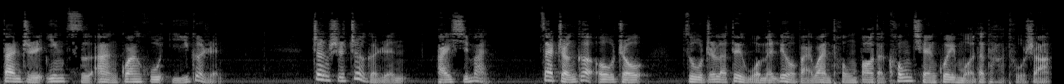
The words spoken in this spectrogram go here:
但只因此案关乎一个人，正是这个人埃希曼，在整个欧洲组织了对我们六百万同胞的空前规模的大屠杀。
